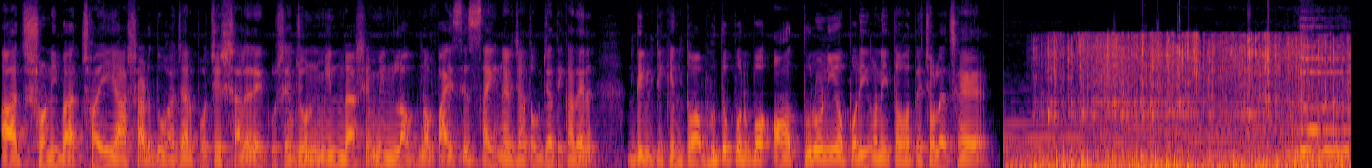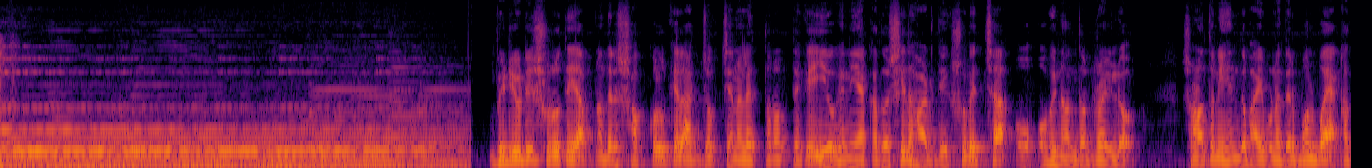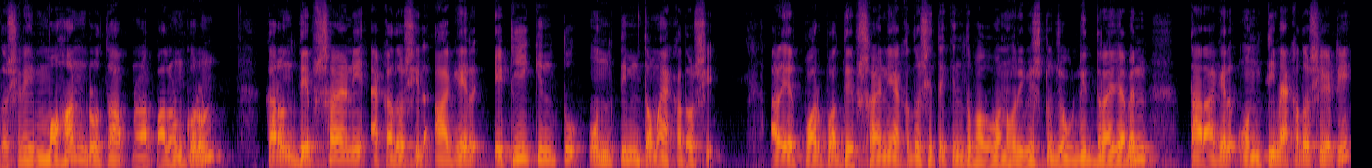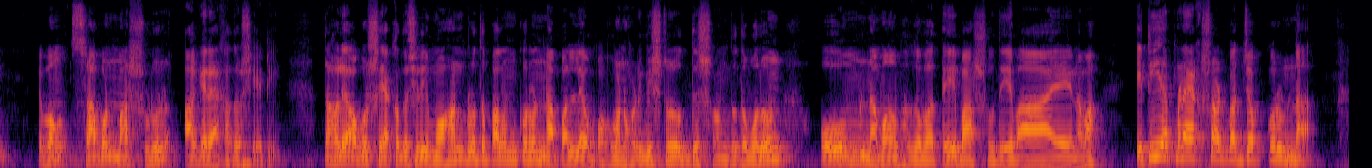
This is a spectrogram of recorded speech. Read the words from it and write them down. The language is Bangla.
আজ শনিবার ছয়ই আষাঢ় দু হাজার পঁচিশ সালের একুশে জুন মিন রাশি, মিন লগ্ন, পাইসিস, সাইনের জাতক জাতিকাদের দিনটি কিন্তু অভূতপূর্ব, অতুলনীয় পরিগণিত হতে চলেছে। ভিডিওটির শুরুতেই আপনাদের সকলকে রাজ্যক চ্যানেলের তরফ থেকে ইয়োগিনী একাদশীর হার্দিক শুভেচ্ছা ও অভিনন্দন রইল। সনাতনী হিন্দু ভাই বোনেদের বলব, একাদশীর এই মহান ব্রত আপনারা পালন করুন। কারণ দেবসায়নী একাদশীর আগের এটিই কিন্তু অন্তিমতম একাদশী। আর এর পরপর দেবসায়নী একাদশীতে কিন্তু ভগবান হরিবিষ্ণু যোগ নিদ্রায় যাবেন। তার আগের অন্তিম একাদশী এটি এবং শ্রাবণ মাস শুরুর আগের একাদশী এটি। তাহলে অবশ্যই একাদশীর এই মহান ব্রত পালন করুন, না পারলে ভগবান হরিবিষ্ণুর উদ্দেশ্যে অন্তত বলুন, ওম নম ভগবতে বাসুদেবায় নামা। এটি আপনারা একশো আটবার জপ করুন না।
